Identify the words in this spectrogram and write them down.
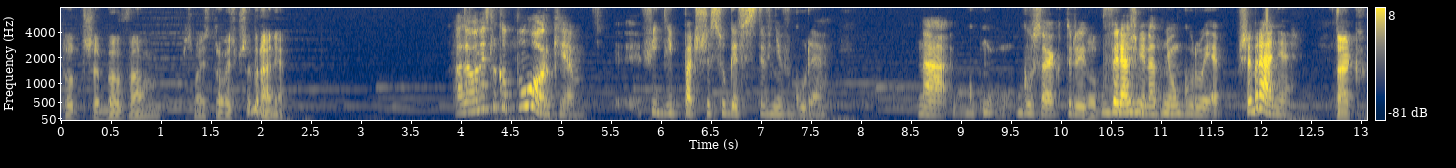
to trzeba wam zmajstrować przebranie. Ale on jest tylko półorkiem. Fidlip patrzy sugestywnie w górę. Na gu- gusa, który No. wyraźnie nad nią góruje. Przebranie. Tak.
